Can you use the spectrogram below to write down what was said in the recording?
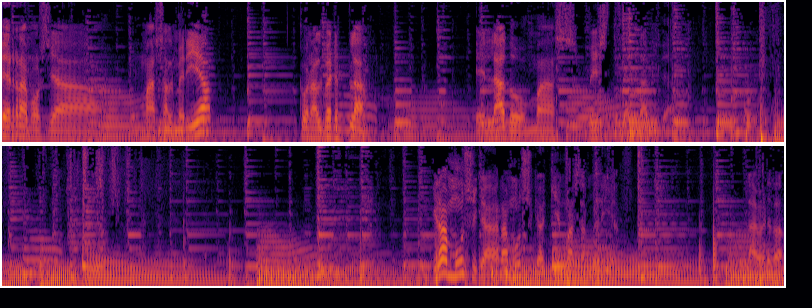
Cerramos ya más Almería con Albert Pla, el lado más bestia de la vida. Gran música, gran música aquí en Más Almería. La verdad.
